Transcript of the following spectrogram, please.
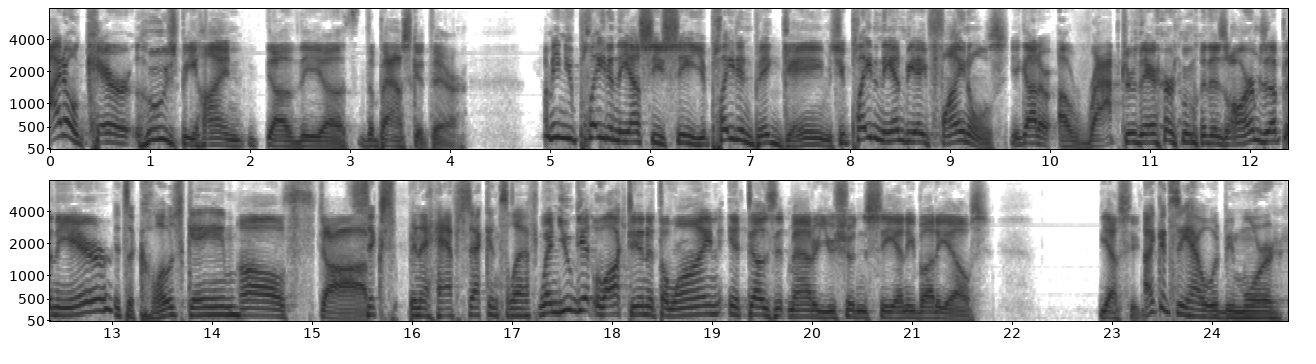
I don't care who's behind uh, the uh, the basket there. I mean, you played in the SEC. You played in big games. You played in the NBA Finals. You got a, a Raptor there with his arms up in the air. It's a close game. Oh, stop. Six and a half seconds left. When you get locked in at the line, it doesn't matter. You shouldn't see anybody else. Yes, he, I could see how it would be more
